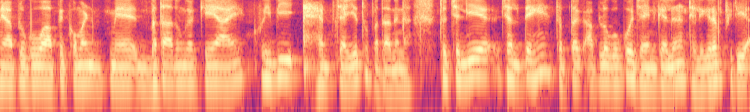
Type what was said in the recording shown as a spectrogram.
मैं आप लोगों को वहाँ पर कॉमेंट में बता दूँगा क्या आए, कोई भी हेल्प चाहिए तो बता देना। तो चलिए, चलते हैं, तब तक आप लोगों को ज्वाइन कर लेना टेलीग्राम फिर अगले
